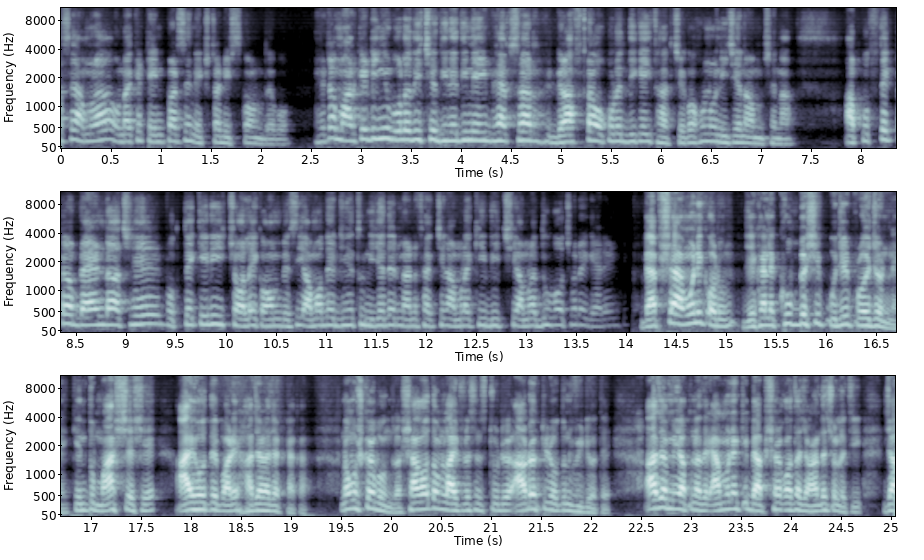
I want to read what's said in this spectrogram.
আসে, আমরা ওনাকে টেন পার্সেন্ট এক্সট্রা ডিসকাউন্ট দেবো। এটা মার্কেটিংই বলে দিচ্ছে, দিনে দিনে এই ব্যবসার গ্রাফটা ওপরের দিকেই থাকছে, কখনো নিচে নামছে না। আর প্রত্যেকটা ব্র্যান্ড আছে, প্রত্যেকেরই চলে কম বেশি আমাদের যেহেতু নিজেদের ম্যানুফ্যাকচার আমরা কি দিচ্ছি? আমরা দু বছরের গ্যারেন্টি ব্যবসা এমনই করুন, যেখানে খুব বেশি পুঁজির প্রয়োজন নেই, কিন্তু মাস শেষে আয় হতে পারে হাজার হাজার টাকা। নমস্কার বন্ধুরা, স্বাগতম লাইফ লেসন স্টুডিওর আরও একটি নতুন ভিডিওতে। আজ আমি আপনাদের এমন একটি ব্যবসার কথা জানাতে চলেছি, যা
